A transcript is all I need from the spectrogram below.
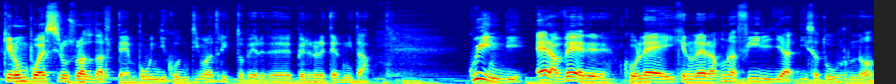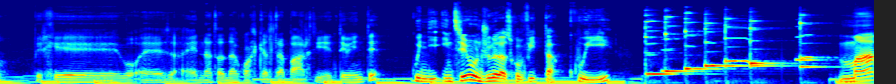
che non può essere usurato dal tempo, quindi continua dritto per, per l'eternità. Quindi era Venere colei che non era una figlia di Saturno, perché boh, è, è, nata da qualche altra parte evidentemente. Quindi inserire un giorno della sconfitta qui. Ma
